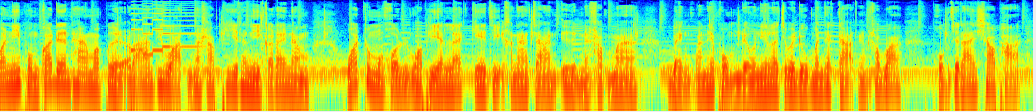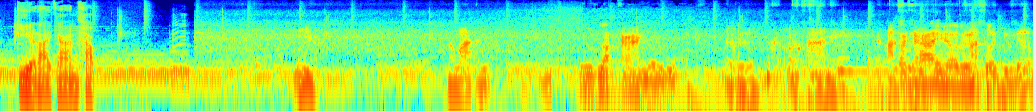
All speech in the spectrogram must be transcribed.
วันนี้ผมก็เดินทางมาเปิดร้านที่วัดนะครับ พี่ท่านนี้ก็ได้นำวัตถุมงคลหลวงพ่อเพียนและเกจิคณาจารย์อื่นนะครับมาแบ่งปันให้ผมเดี๋ยววันนี้เราจะไปดูบรรยากาศกันครับว่า ผมจะได้เช่าพระกี่รายการครับนี่นวะอันนี้ราคาเยอะอยู่เออราคาเนี่ยแต่พระสราวยคาเยอะเลยพระสวยผิวเดิม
